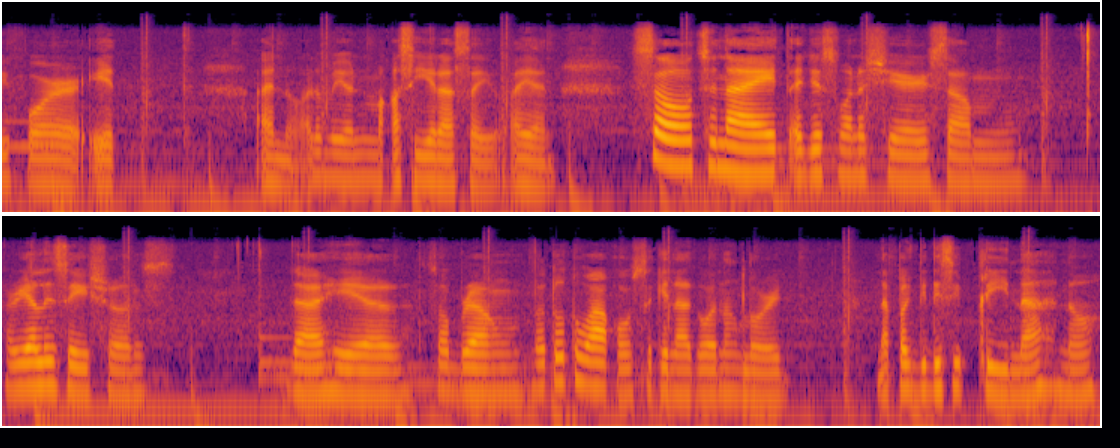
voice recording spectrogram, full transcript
before it, ano, alam mo yun, makasira sa'yo. Ayan. So, tonight, I just want to share some realizations dahil sobrang natutuwa ako sa ginagawa ng Lord na pagdidisiplina, no?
